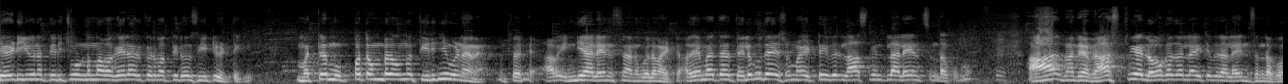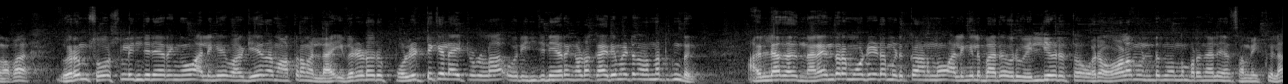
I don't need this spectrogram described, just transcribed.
ജെ ഡി യുവിനെ തിരിച്ചു കൊണ്ടുവന്ന വകയിൽ അവർക്ക് ഒരു പത്തിരുപത് സീറ്റ് കിട്ടി. മറ്റേ മുപ്പത്തൊമ്പത് ഒന്ന് തിരിഞ്ഞു വീണേനെ മറ്റേ അവ ഇന്ത്യ അലയൻസിന് അനുകൂലമായിട്ട്. അതേമാതിരി തന്നെ തെലുഗുദേശമായിട്ട് ഇവർ ലാസ്റ്റ് മിനിറ്റിൽ അലയൻസ് ഉണ്ടാക്കുന്നു. ആ മറ്റേ രാഷ്ട്രീയ ലോകതലായിട്ട് ഇവർ അലയൻസ് ഉണ്ടാക്കുന്നു. അപ്പോൾ വെറും സോഷ്യൽ എഞ്ചിനീയറിങ്ങോ അല്ലെങ്കിൽ വർഗീയത മാത്രമല്ല ഇവരുടെ ഒരു പൊളിറ്റിക്കലായിട്ടുള്ള ഒരു എഞ്ചിനീയറിംഗ് അവിടെ കാര്യമായിട്ട് നടന്നിട്ടുണ്ട്. അല്ലാതെ നരേന്ദ്രമോദിയുടെ മിടുക്കാണെന്നോ അല്ലെങ്കിൽ ഒരു വലിയൊരു ഒരു ഓളമുണ്ടെന്നൊന്നും പറഞ്ഞാൽ ഞാൻ സമ്മതിക്കില്ല.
